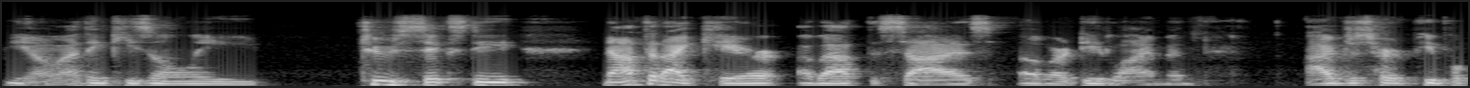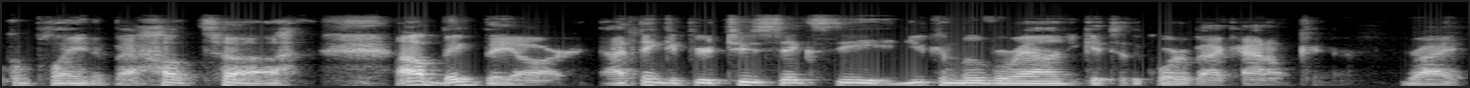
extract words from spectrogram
You know, I think he's only 260. Not that I care about the size of our D linemen. I've just heard people complain about uh, how big they are. I think if you're 260 and you can move around, you get to the quarterback, I don't care, right?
